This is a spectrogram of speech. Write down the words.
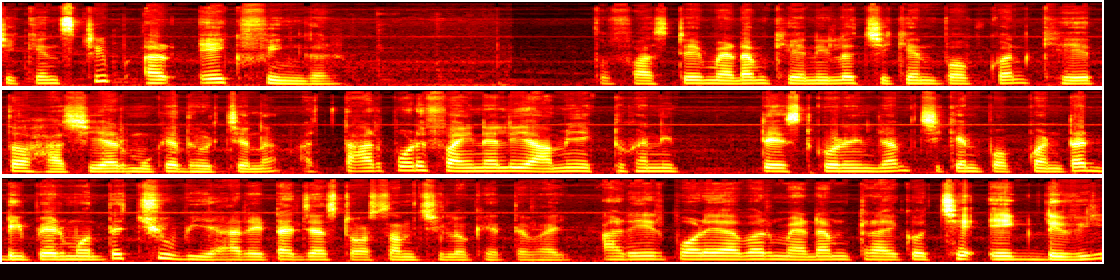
চিকেন স্ট্রিপ আর এগ ফিঙ্গার তো ফার্স্টেই ম্যাডাম খেয়ে নিল চিকেন পপকর্ন খেয়ে তো হাসি আর মুখে ধরছে না। আর তারপরে ফাইনালি আমি একটুখানি টেস্ট করে নিলাম চিকেন পপকর্নটা ডিপের মধ্যে চুবিয়ে, আর এটা জাস্ট অসাম ছিল খেতে ভাই। আর এরপরে আবার ম্যাডাম ট্রাই করছে এগ ডেভিল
